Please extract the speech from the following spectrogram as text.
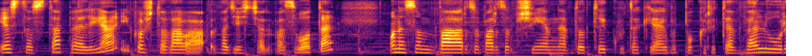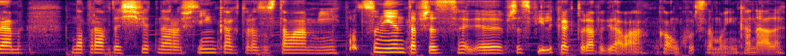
Jest to stapelia i kosztowała 22 zł. One są bardzo, bardzo przyjemne w dotyku, takie jakby pokryte welurem. Naprawdę świetna roślinka, która została mi podsunięta przez, yy, przez Filkę, która wygrała konkurs na moim kanale.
